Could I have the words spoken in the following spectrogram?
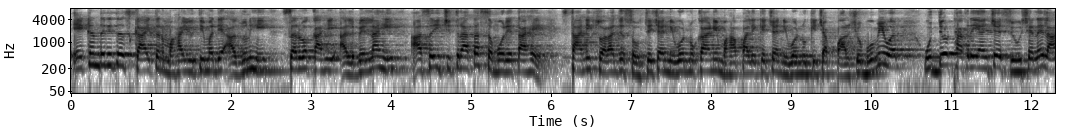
एकंदरीतच काय तर महायुतीमध्ये अजूनही सर्व काही अलबेल नाही असंही चित्र आता समोर येत आहे. स्थानिक स्वराज्य संस्थेच्या निवडणुका आणि महापालिकेच्या निवडणुकीच्या पार्श्वभूमीवर उद्धव ठाकरे यांच्या शिवसेनेला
